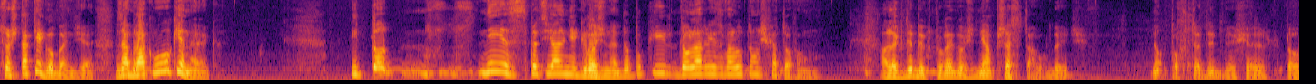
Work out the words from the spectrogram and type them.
coś takiego będzie. Zabrakło okienek. I to nie jest specjalnie groźne, dopóki dolar jest walutą światową. Ale gdyby któregoś dnia przestał być, no to wtedy by się to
